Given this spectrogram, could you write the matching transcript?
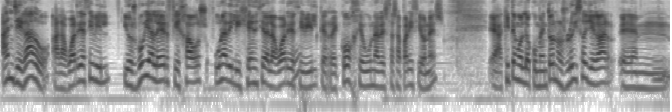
han llegado a la Guardia Civil y os voy a leer, fijaos, una diligencia de la Guardia uh. Civil que recoge una de estas apariciones. Eh, aquí tengo el documento, nos lo hizo llegar em,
